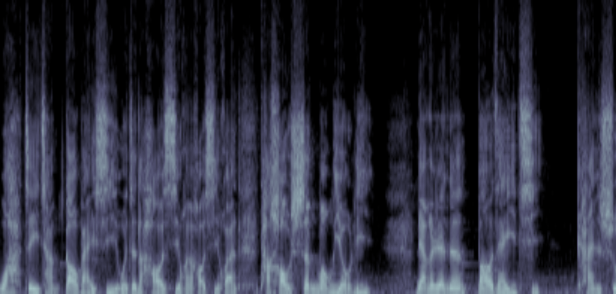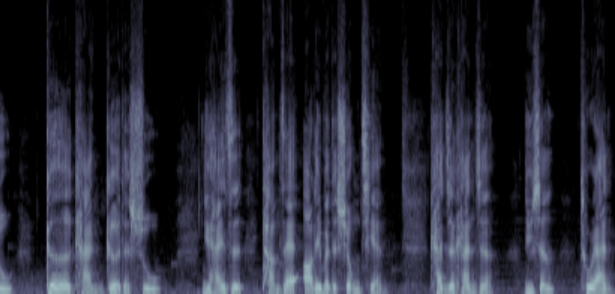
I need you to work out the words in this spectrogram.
哇，这一场告白戏，我真的好喜欢，好喜欢，她好生猛有力。两个人呢，抱在一起看书，各看各的书。女孩子躺在 Oliver 的胸前，看着看着，女生突然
